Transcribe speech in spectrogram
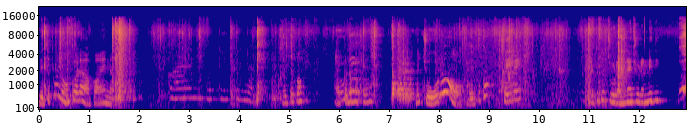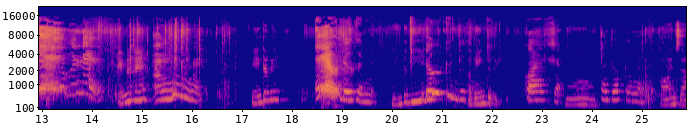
వెతుకో నువ్వు కూడా కాయిన్. వెతుకో. ఎక్కడ చూడు. నువ్వు చూడు. వెతుకో. చేయవే వెతుకో చూడన్నా చూడండి ఇది ఎన్నున్నాయి? ఏంటవి? ఏంటిది? అదేంటిది? కాయిన్సా.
